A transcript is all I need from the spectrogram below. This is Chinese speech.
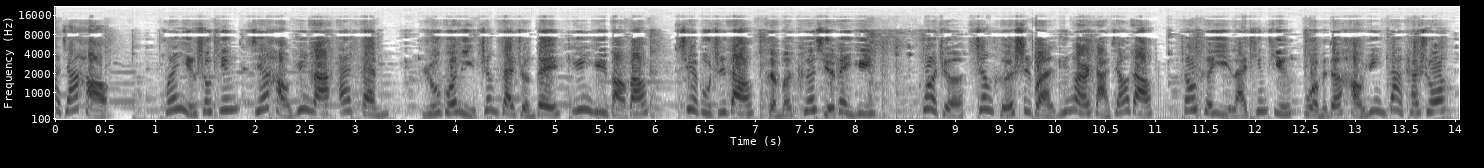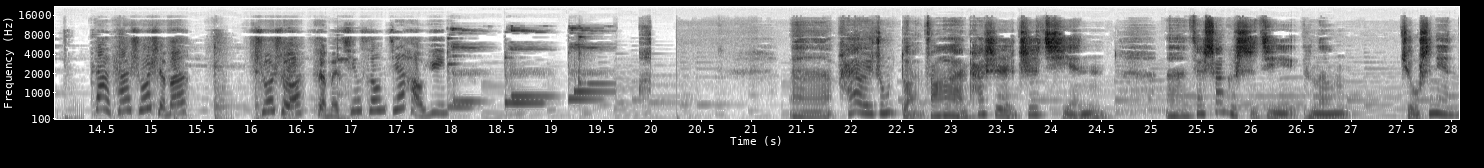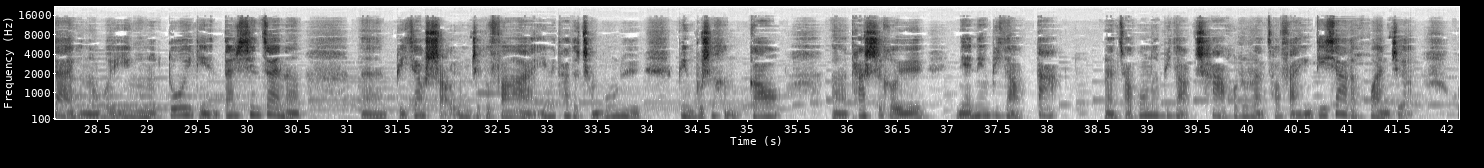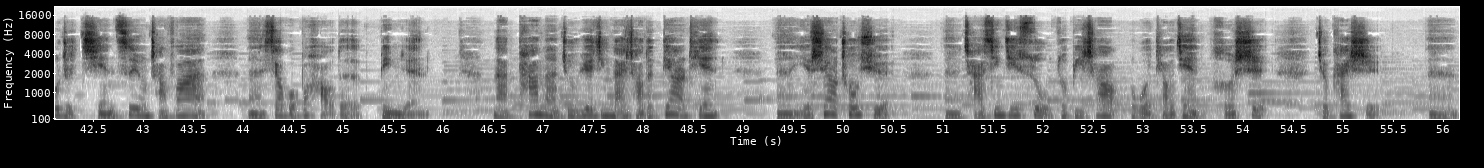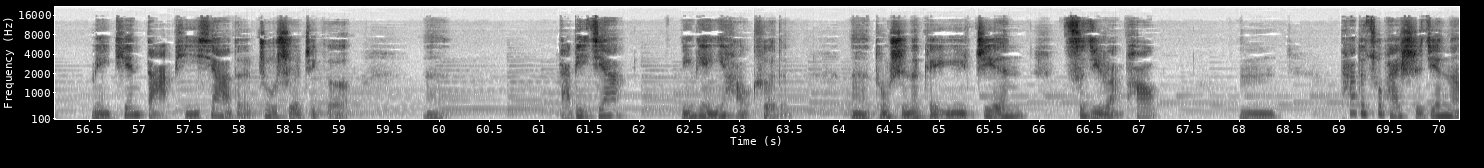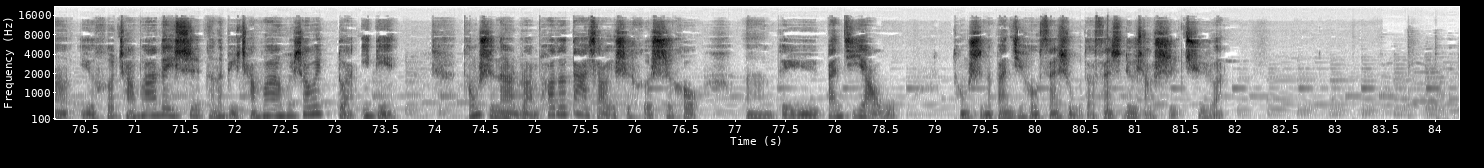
大家好，欢迎收听接好运啦 FM。如果你正在准备孕育宝宝，却不知道怎么科学备孕，或者正和试管婴儿打交道，都可以来听听我们的好运大咖说。大咖说什么？说说怎么轻松接好运。嗯，还有一种短方案，它是之前，嗯，在上个世纪可能九十年代可能会应用的多一点，但是现在呢，嗯，比较少用这个方案，因为它的成功率并不是很高。嗯，它适合于年龄比较大、卵巢功能比较差或者卵巢反应低下的患者，或者前次用长方案，嗯，效果不好的病人。那它呢，就月经来潮的第二天，嗯，也是要抽血。嗯，查性激素，做 B 超，如果条件合适，就开始，嗯，每天打皮下的注射这个，嗯，打 B 加，零点一毫克的，嗯，同时呢给予 GN 刺激卵泡，嗯，它的促排时间呢也和长方案类似，可能比长方案会稍微短一点，同时呢卵泡的大小也是合适后，嗯，给予扳机药物。同时呢，扳机后三十五到三十六小时取卵。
